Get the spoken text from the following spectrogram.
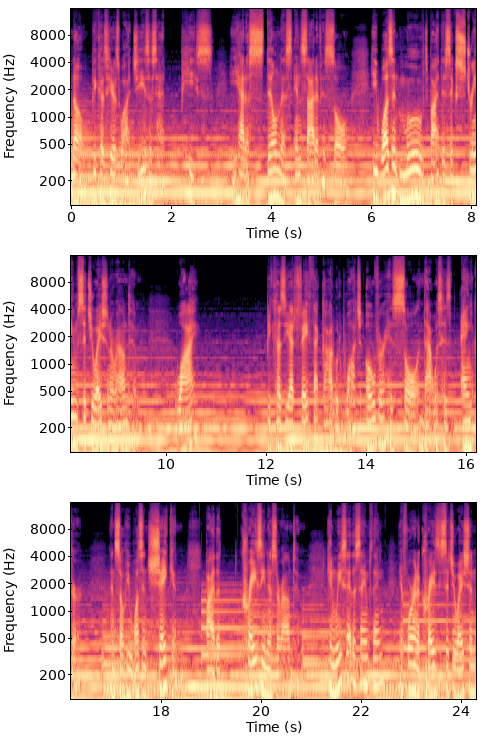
No, because here's why Jesus had peace. He had a stillness inside of his soul. He wasn't moved by this extreme situation around him. Why? Because he had faith that God would watch over his soul, and that was his anchor. And so he wasn't shaken by the craziness around him. Can we say the same thing? If we're in a crazy situation,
